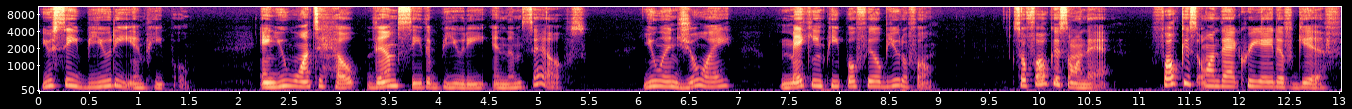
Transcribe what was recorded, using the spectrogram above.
You see beauty in people and you want to help them see the beauty in themselves. You enjoy making people feel beautiful. So focus on that. Focus on that creative gift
